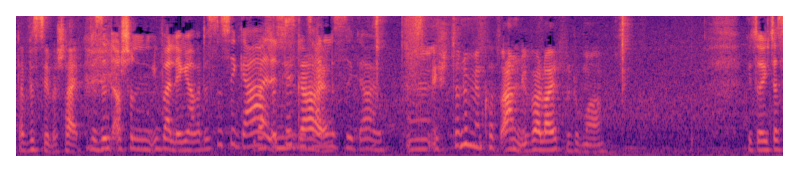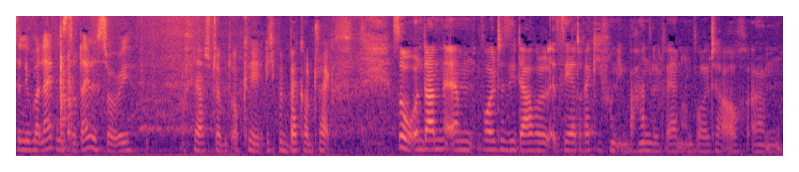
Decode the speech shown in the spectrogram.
Da wisst ihr Bescheid. Wir sind auch schon in Überlänge, aber das ist egal. Das ist in diesen egal. Zeiten ist es egal. Mm, Ich zünde mir kurz an, überleite du mal. Wie soll ich das denn überleiten? Das ist doch deine Story. Ach ja, stimmt, okay, ich bin back on track. So, und dann ähm, wollte sie da wohl sehr dreckig von ihm behandelt werden und wollte auch ähm,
